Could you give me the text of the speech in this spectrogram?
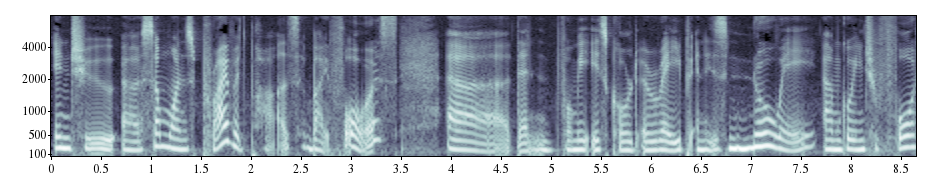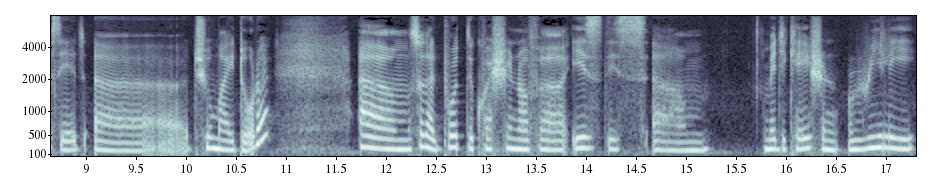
into uh, someone's private parts by force, uh, then for me it's called a rape, and there's no way I'm going to force it uh, to my daughter. Um, so that brought the question of uh, is this um, medication really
